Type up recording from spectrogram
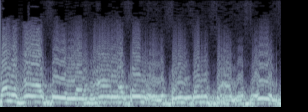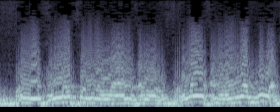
قل هاتوا برهانكم إن كنتم صادقين محمد صلى الله عليه وسلم أعلم بلاش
